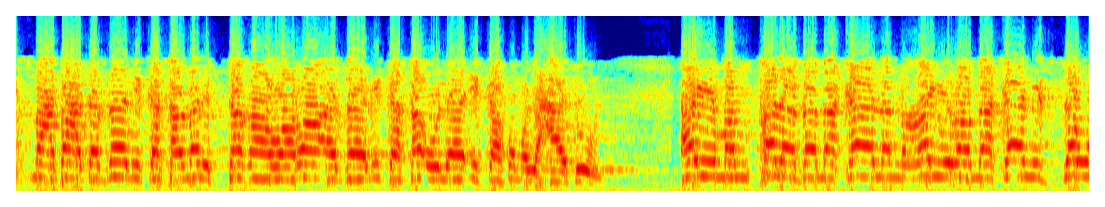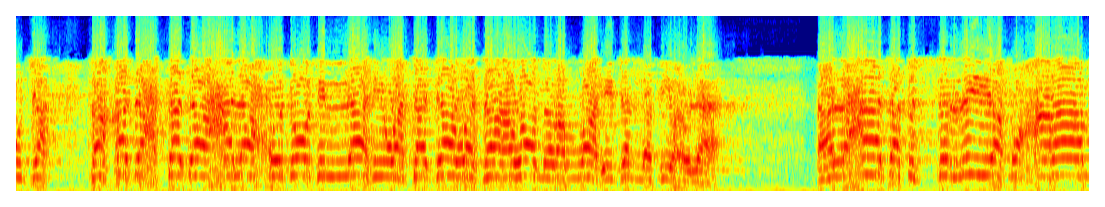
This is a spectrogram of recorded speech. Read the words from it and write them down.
اسمع بعد ذلك فمن ابتغى وراء ذلك فأولئك هم العادون. أي من طلب مكانا غير مكان الزوجة فقد اعتدى على حدود الله وتجاوز أوامر الله جل في علاه. العادة السرية حرام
